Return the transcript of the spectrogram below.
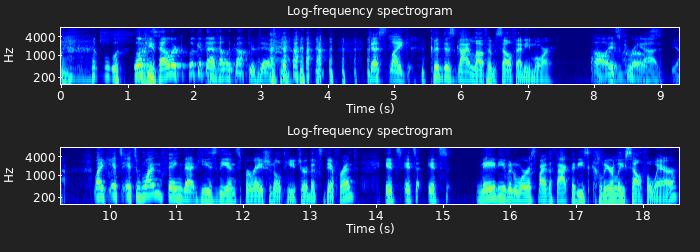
Look, he's heli- Look at that helicopter dick. Just like, could this guy love himself anymore? Oh, it's oh gross. God. Yeah. Like it's it's one thing that he's the inspirational teacher that's different. It's it's it's made even worse by the fact that he's clearly self-aware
